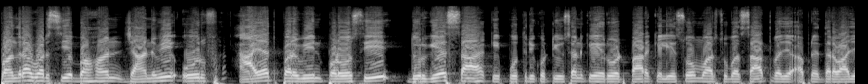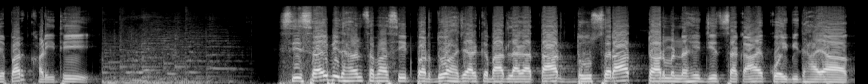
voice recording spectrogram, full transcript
पंद्रह वर्षीय बहन जानवी उर्फ़ आयत परवीन पड़ोसी दुर्गेश शाह की पुत्री को ट्यूशन के लिए रोड पार के लिए सोमवार सुबह सात बजे अपने दरवाजे पर खड़ी थी। सिसई विधानसभा सीट पर 2000 के बाद लगातार दूसरा टर्म नहीं जीत सका है कोई विधायक।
